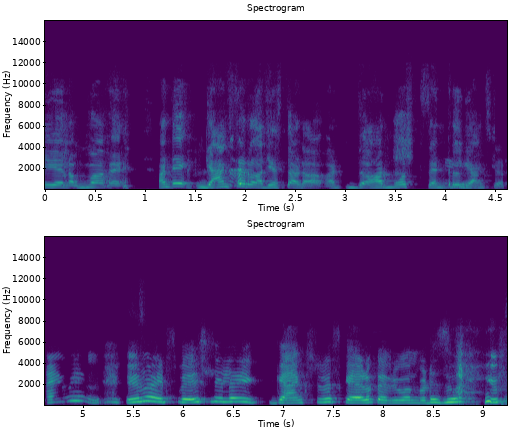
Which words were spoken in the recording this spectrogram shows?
కి ఏ నగ్మా హై అంటే గ్యాంగ్స్టర్ అలా చేస్తాడా or most central gangster I mean you know it's basically like gangster is scared of everyone but his wife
